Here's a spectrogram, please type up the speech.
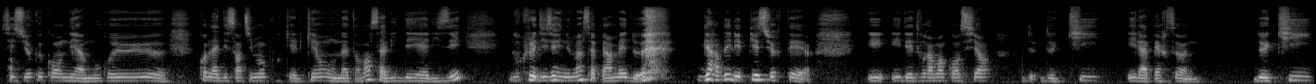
c'est sûr que quand on est amoureux, euh, qu'on a des sentiments pour quelqu'un, on a tendance à l'idéaliser. Donc le design humain, ça permet de garder les pieds sur terre et, d'être vraiment conscient de, qui est la personne, de qui,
